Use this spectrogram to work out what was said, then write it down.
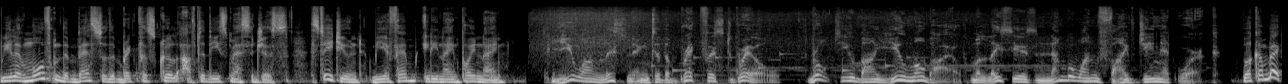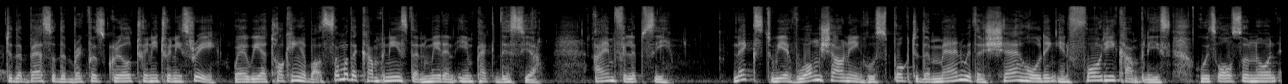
We'll have more from the best of the breakfast grill after these messages. Stay tuned, BFM 89.9. You are listening to The Breakfast Grill, brought to you by U Mobile, Malaysia's number one 5G network. Welcome back to the Best of the Breakfast Grill 2023, where we are talking about some of the companies that made an impact this year. I am Philip See. Next, we have Wong Ning, who spoke to the man with a shareholding in 40 companies, who is also known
